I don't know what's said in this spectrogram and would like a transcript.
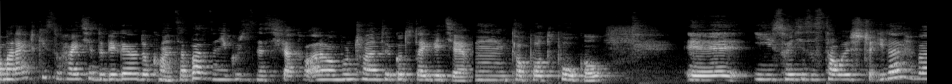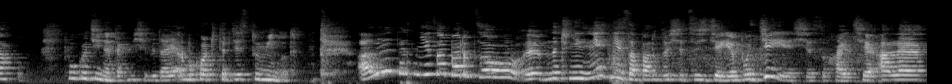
Pomarańczki, słuchajcie, dobiegają do końca. Bardzo niekorzystne jest światło, ale mam włączone tylko tutaj, wiecie, mm, to pod półką. Yy, I słuchajcie, zostało jeszcze ile? Chyba pół godziny, tak mi się wydaje, albo około 40 minut. Ale tak nie za bardzo, yy, znaczy nie, nie, nie za bardzo się coś dzieje, bo dzieje się, słuchajcie, ale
